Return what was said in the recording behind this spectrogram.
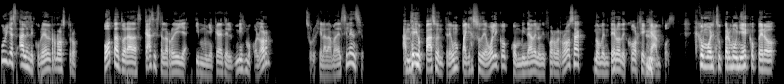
cuyas alas le cubrían el rostro, botas doradas casi hasta la rodilla y muñequeras del mismo color, surge la Dama del Silencio. A medio paso entre un payaso diabólico combinaba el uniforme rosa noventero de Jorge Campos, como el super muñeco, pero,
